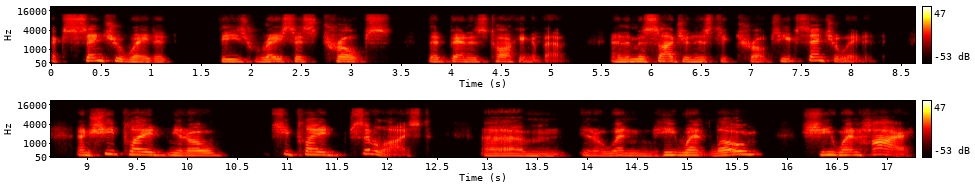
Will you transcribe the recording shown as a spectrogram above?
accentuated these racist tropes that Ben is talking about and the misogynistic tropes. He accentuated it. And she played, you know, she played civilized. Um, you know, when he went low, she went high.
